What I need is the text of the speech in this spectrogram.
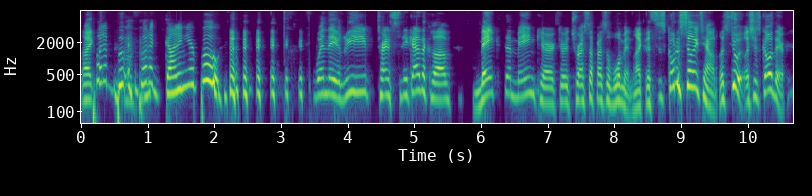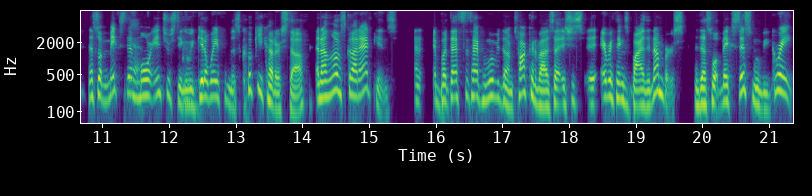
Like Put a bo- put a gun in your boot. when they leave, trying to sneak out of the club, make the main character dress up as a woman. Like, let's just go to Silly Town. Let's do it. Let's just go there. That's what makes them Yeah. more interesting. We get away from this cookie cutter stuff. And I love Scott Adkins. And, but that's the type of movie that I'm talking about. Is that it's just eh, everything's by the numbers, and that's what makes this movie great.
